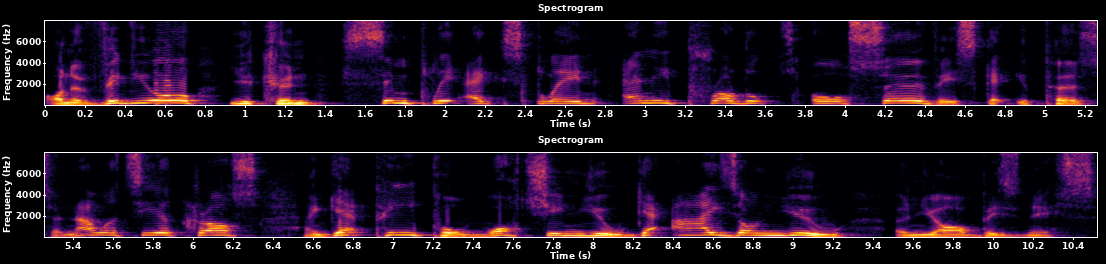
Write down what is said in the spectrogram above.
On a video, you can simply explain any product or service, get your personality across, and get people watching you, get eyes on you and your business.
